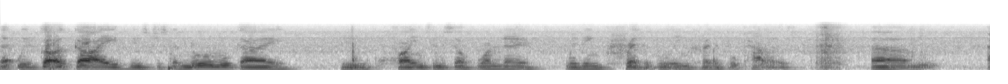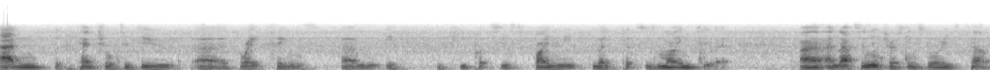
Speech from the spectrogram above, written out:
that we've got a guy who's just a normal guy who finds himself one day with incredible, incredible powers. Um, and the potential to do uh, great things um, if if he puts his finally like puts his mind to it, uh, and that's an interesting story to tell,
